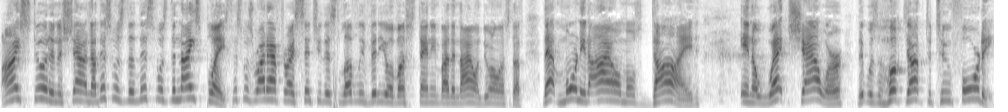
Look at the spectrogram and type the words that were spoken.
I stood in a shower. Now this was the this was the nice place. This was right after I sent you this lovely video of us standing by the Nile and doing all this stuff. That morning I almost died in a wet shower that was hooked up to 240.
